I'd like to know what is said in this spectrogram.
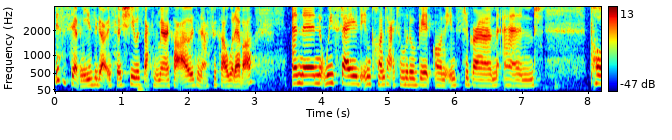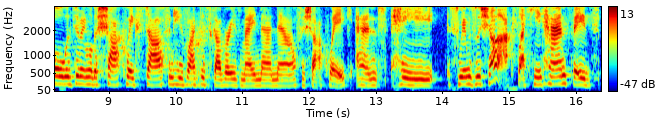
this is seven years ago, so she was back in America, I was in Africa, whatever. And then we stayed in contact a little bit on Instagram and Paul was doing all the Shark Week stuff, and he's like Discovery's main man now for Shark Week, and he swims with sharks. Like he hand feeds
